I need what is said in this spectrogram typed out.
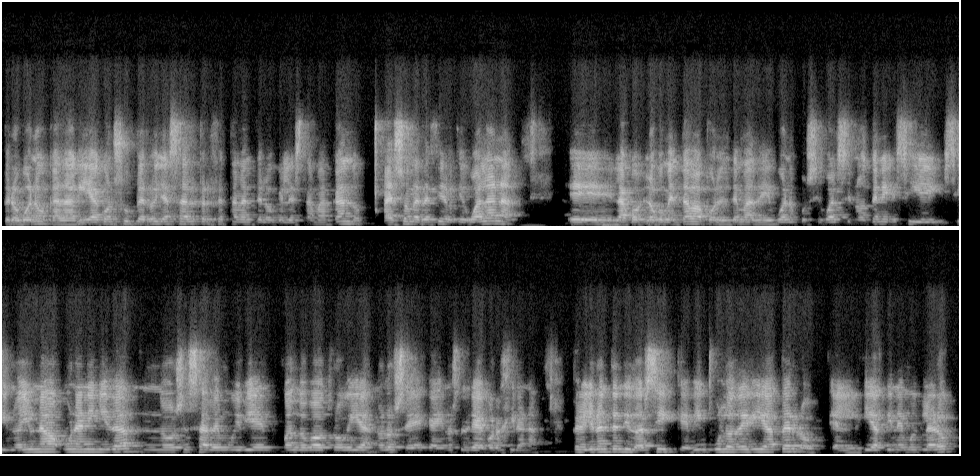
pero bueno, cada guía con su perro ya sabe perfectamente lo que le está marcando. A eso me refiero, que igual Ana eh, lo comentaba por el tema de, bueno, pues igual si no, si, si, no hay una unanimidad, no se sabe muy bien cuándo va otro guía, no lo sé, que ahí nos tendría que corregir Ana. Pero yo lo he entendido así, que vínculo de guía-perro, el guía tiene muy claro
